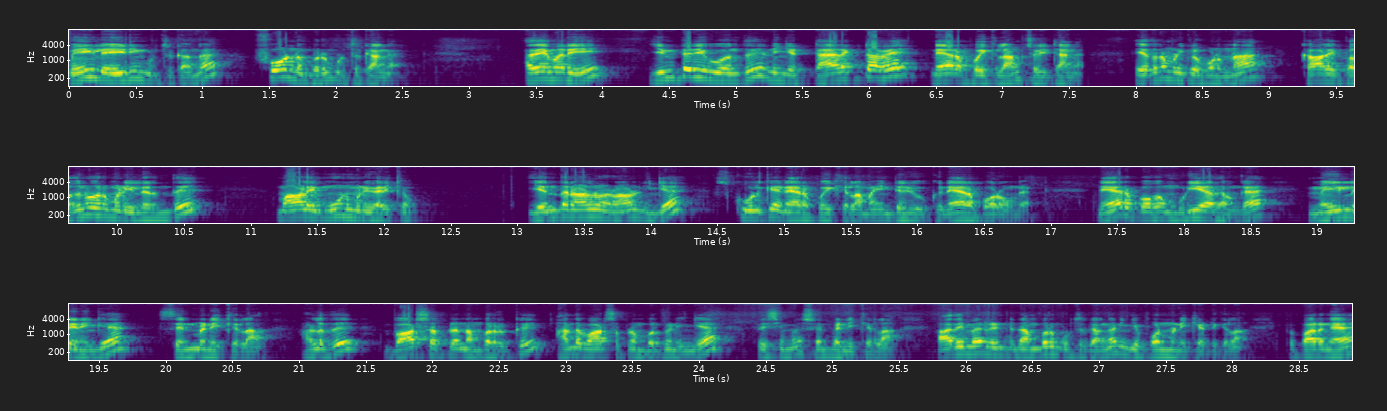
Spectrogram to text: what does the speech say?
மெயில் ஐடியும் கொடுத்துருக்காங்க. ஃபோன் நம்பரும் கொடுத்துருக்காங்க. அதே மாதிரி இன்டர்வியூ வந்து நீங்கள் டைரெக்டாகவே நேராக போய்க்கலாம்னு சொல்லிட்டாங்க. எத்தனை மணிக்குள்ளே போனோம்னா காலை பதினோரு மணிலேருந்து மாலை மூணு மணி வரைக்கும். எந்த நாளும் வேணாலும் நீங்கள் ஸ்கூலுக்கே நேராக போய்க்கலாமா? இன்டர்வியூவுக்கு நேராக போகிறவங்க நேராக போக முடியாதவங்க மெயிலில் நீங்கள் சென்ட் பண்ணிக்கலாம். அல்லது வாட்ஸ்அப்பில் நம்பர் இருக்குது அந்த வாட்ஸ்அப் நம்பருக்கும் நீங்கள் ரிசியூமை சென்ட் பண்ணிக்கலாம். அதே மாதிரி ரெண்டு நம்பரும் கொடுத்துருக்காங்க. நீங்கள் ஃபோன் பண்ணி கேட்டுக்கலாம். இப்போ பாருங்கள்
